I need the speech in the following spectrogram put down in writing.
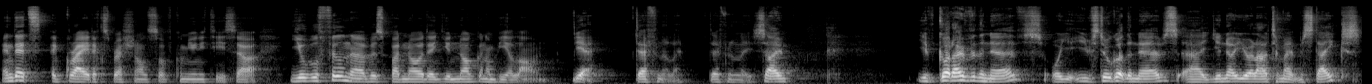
and that's a great expression also of community. So you will feel nervous, but know that you're not going to be alone. Yeah, definitely, definitely. So you've got over the nerves, or you, have still got the nerves. Uh, you know you're allowed to make mistakes.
